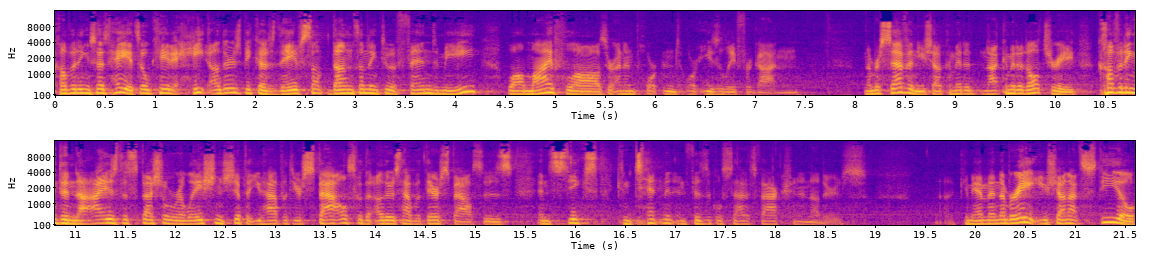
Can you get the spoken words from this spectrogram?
Coveting says, hey, it's okay to hate others because they've some, done something to offend me, while my flaws are unimportant or easily forgotten. Number seven, you shall commit, not commit adultery. Coveting denies the special relationship that you have with your spouse or that others have with their spouses and seeks contentment and physical satisfaction in others. Commandment number eight, you shall not steal.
